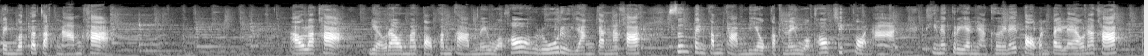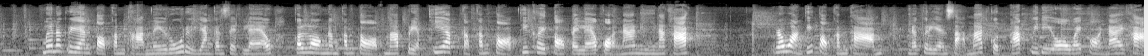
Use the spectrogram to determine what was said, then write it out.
เป็นวัฏจักรน้ำค่ะ เอาละค่ะ เดี๋ยวเรามาตอบคำถามในหัวข้อรู้หรือยังกันนะคะ ซึ่งเป็นคำถามเดียวกับในหัวข้อคิดก่อนอ่าน ที่นักเรียนเนี่ยเคยได้ตอบกันไปแล้วนะคะเมื่อนักเรียนตอบคำถามในรู้หรือยังกันเสร็จแล้ว ก็ลองนำคำตอบมาเปรียบเทียบกับคำตอบที่เคยตอบไปแล้วก่อนหน้านี้นะคะ ระหว่างที่ตอบคำถาม นักเรียนสามารถกดพักวิดีโอไว้ก่อนได้ค่ะ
